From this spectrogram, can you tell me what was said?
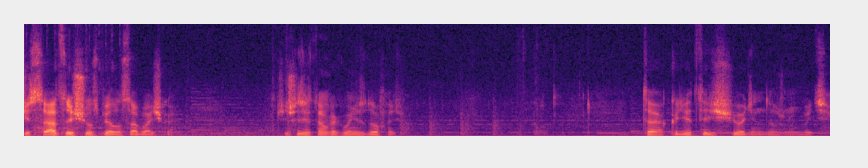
Чесаться еще успела собачка. Чешите там как бы не сдохнуть. Так, где-то еще один должен быть.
